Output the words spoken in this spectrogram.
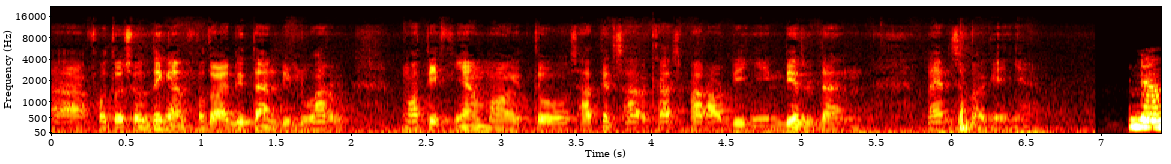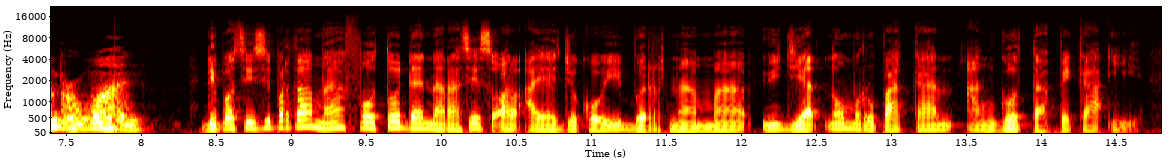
uh, foto syutingan, foto editan di luar motifnya mau itu satir sarkas, parodi, nyindir dan lain sebagainya. Number one. Di posisi pertama, foto dan narasi soal ayah Jokowi bernama Wijiatno merupakan anggota PKI.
